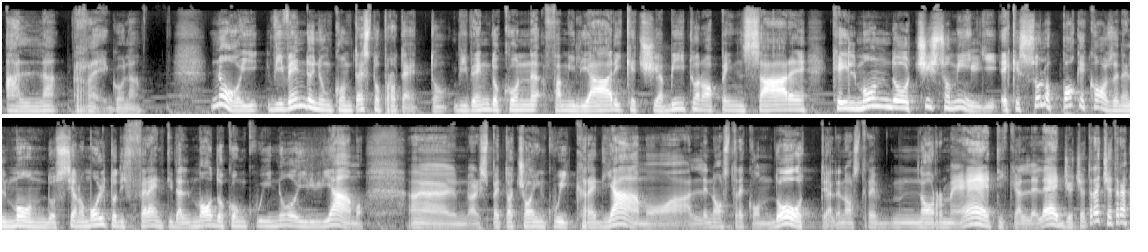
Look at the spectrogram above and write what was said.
alla regola. Noi, vivendo in un contesto protetto, vivendo con familiari che ci abituano a pensare che il mondo ci somigli e che solo poche cose nel mondo siano molto differenti dal modo con cui noi viviamo, eh, rispetto a ciò in cui crediamo, alle nostre condotte, alle nostre norme etiche, alle leggi, eccetera, eccetera,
